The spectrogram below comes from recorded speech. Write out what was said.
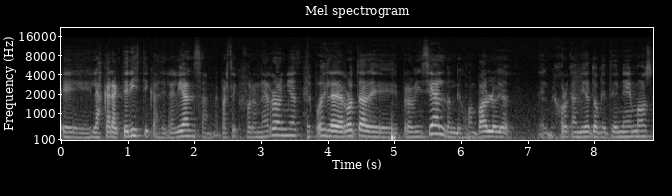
Eh, las características de la alianza me parece que fueron erróneas. Después la derrota de provincial, donde Juan Pablo, el mejor candidato que tenemos,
